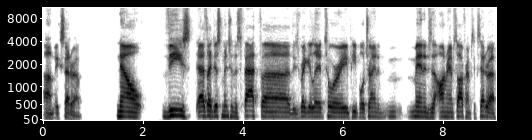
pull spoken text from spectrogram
um, et cetera. Now, these, as I just mentioned, this FATFA, these regulatory people trying to manage the on ramps, off ramps, et cetera.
